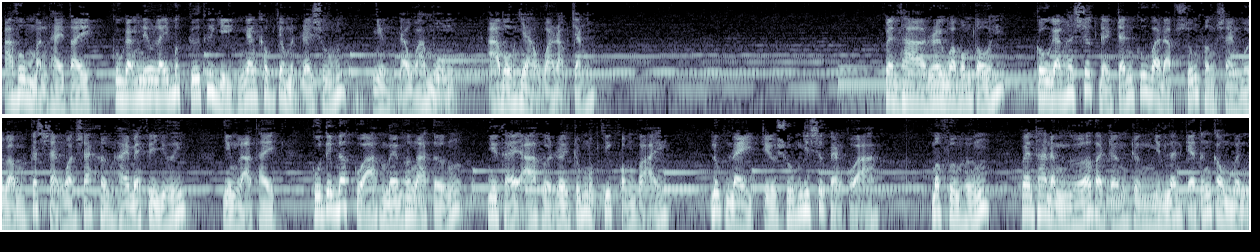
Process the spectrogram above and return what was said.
ả vung mạnh hai tay, cố gắng níu lấy bất cứ thứ gì ngăn không cho mình rơi xuống, nhưng đã quá muộn, ả bổ nhào qua rào chắn. Venta rơi qua bóng tối, cố gắng hết sức để tránh cú va đập xuống phần sàn bụi bặm cách sàn quan sát hơn 2 mét phía dưới, nhưng lạ thay, cú tiếp đất của ả mềm hơn ả tưởng, như thể ả vừa rơi trúng một chiếc võng vải. Lúc này triệu xuống dưới sức nặng của ả, Mất phương hướng, Venta nằm ngửa và trợn trừng nhìn lên kẻ tấn công mình.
